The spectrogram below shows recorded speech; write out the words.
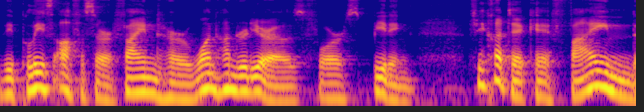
The police officer fined her 100 euros for speeding. Fíjate que find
